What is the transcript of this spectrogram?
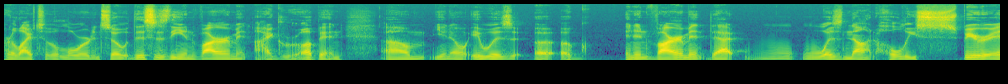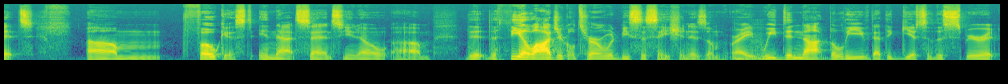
her life to the Lord. And so this is the environment I grew up in. Um, you know, it was a, a an environment that w- was not Holy Spirit um, focused in that sense. You know, um, the the theological term would be cessationism, right? We did not believe that the gifts of the Spirit,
